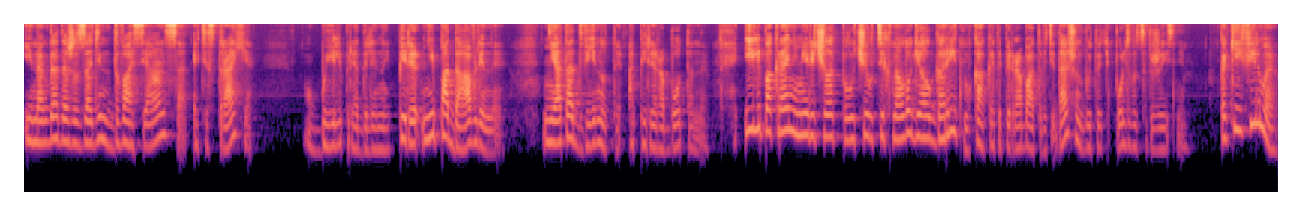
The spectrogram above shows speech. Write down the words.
И иногда даже за один-два сеанса эти страхи были преодолены, не подавлены, не отодвинуты, а переработаны. Или, по крайней мере, человек получил технологию, алгоритм, как это перерабатывать, и дальше он будет этим пользоваться в жизни. Какие фильмы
